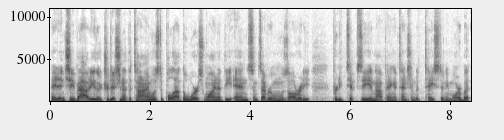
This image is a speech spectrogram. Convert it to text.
He didn't cheap out either. Tradition at the time was to pull out the worst wine at the end since everyone was already pretty tipsy and not paying attention to taste anymore. But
